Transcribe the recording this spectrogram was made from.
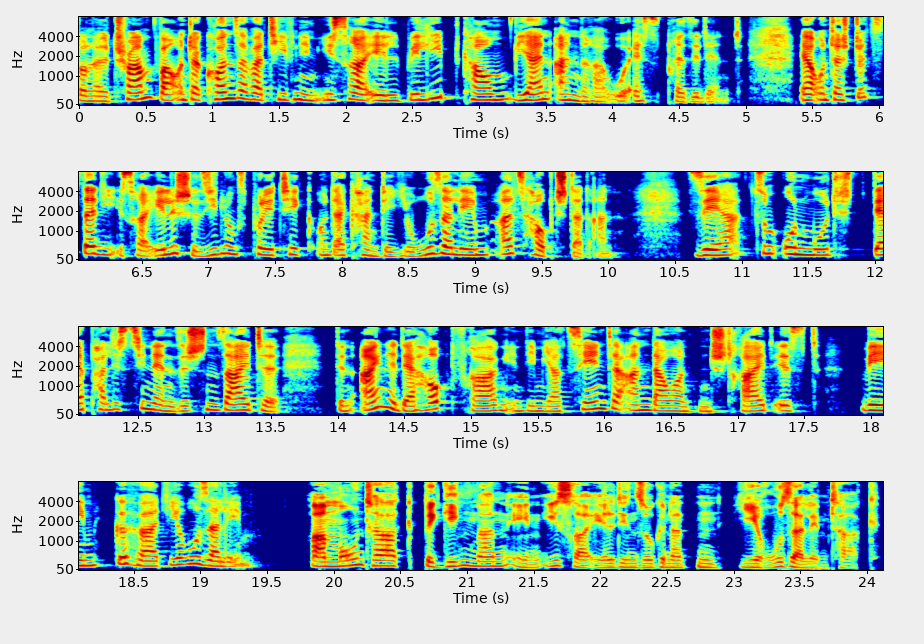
Donald Trump war unter Konservativen in Israel beliebt kaum wie ein anderer US-Präsident. Er unterstützte die israelische Siedlungspolitik und erkannte Jerusalem als Hauptstadt an. Sehr zum Unmut der palästinensischen Seite, denn eine der Hauptfragen in dem Jahrzehnte andauernden Streit ist, wem gehört Jerusalem? Am Montag beging man in Israel den sogenannten Jerusalemtag.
